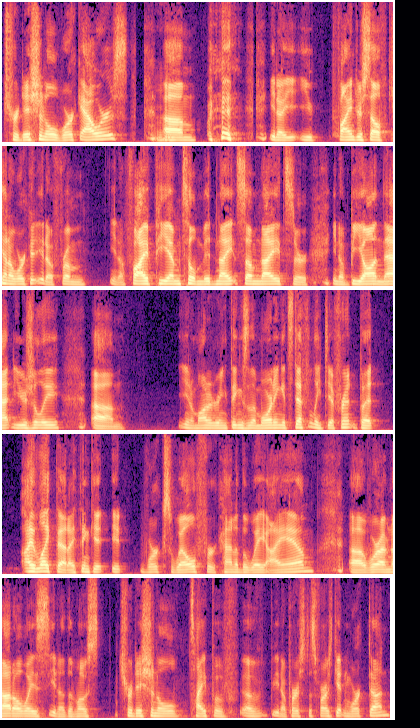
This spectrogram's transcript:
traditional work hours. Mm-hmm. Um, you know, you, you find yourself kind of working, you know, from you know 5 p.m. till midnight some nights, or you know beyond that usually. Um, you know, monitoring things in the morning. It's definitely different, but I like that. I think it it works well for kind of the way I am, uh, where I'm not always you know the most traditional type of of you know person as far as getting work done.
